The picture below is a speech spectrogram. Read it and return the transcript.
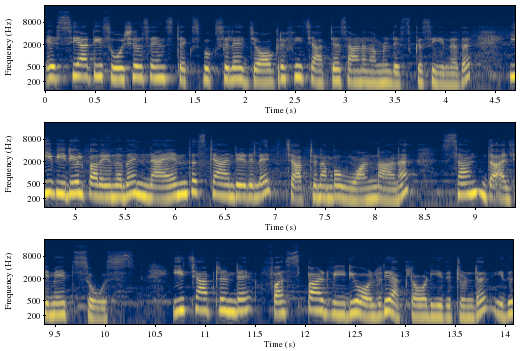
S C R T social science text ബുക്സിലെ ജോഗ്രഫി ചാപ്റ്റേഴ്സാണ് നമ്മൾ ഡിസ്കസ് ചെയ്യുന്നത്. ഈ വീഡിയോയിൽ പറയുന്നത് നയൻത് സ്റ്റാൻഡേർഡിലെ ചാപ്റ്റർ നമ്പർ വൺ ആണ് സൺ ദ അൾട്ടിമേറ്റ് സോഴ്സ് ഈ ചാപ്റ്ററിന്റെ first part video already upload ചെയ്തിട്ടുണ്ട്. ഇത്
